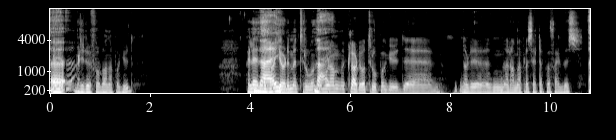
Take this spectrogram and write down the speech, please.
Uh, blir du forbanna på Gud? Eller nei, hva gjør det med troen? Nei. Hvordan klarer du å tro på Gud når, du, når, han har plassert deg på feil buss?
